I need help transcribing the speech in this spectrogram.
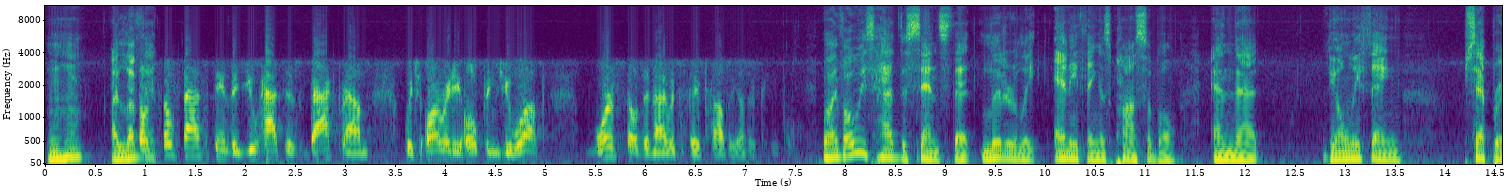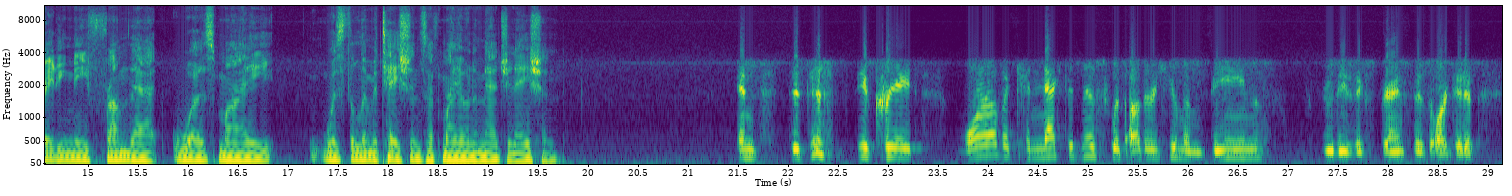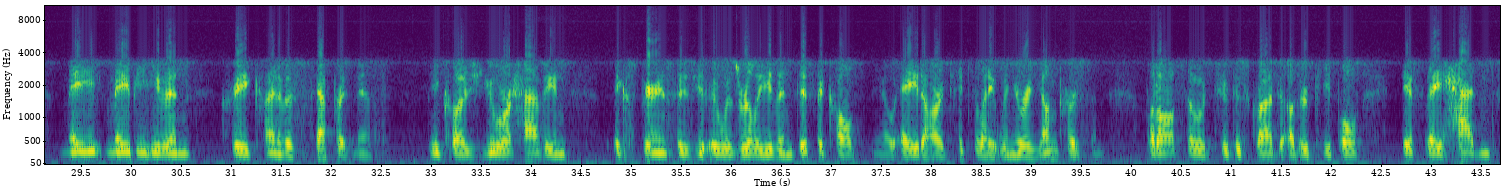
hmm I love so that. it's so fascinating that you had this background which already opened you up more so than I would say probably other people. Well, I've always had the sense that literally anything is possible, and that the only thing separating me from that was my was the limitations of my own imagination. And did this you create more of a connectedness with other human beings through these experiences, or did it may maybe even create kind of a separateness because you were having experiences it was really even difficult, you know, a to articulate when you were a young person, but also to describe to other people if they hadn't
